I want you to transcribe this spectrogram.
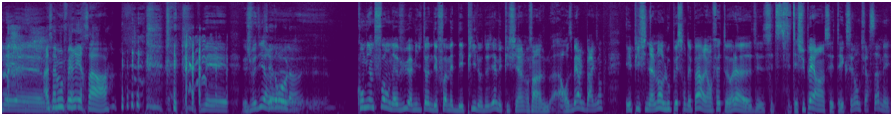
mais, euh, Ah, ça vous fait rire, ça hein mais je veux dire. C'est euh, drôle, hein. Combien de fois on a vu Hamilton des fois mettre des piles au deuxième et puis finalement, enfin à Rosberg par exemple, et puis finalement louper son départ et en fait voilà c'était super, hein, c'était excellent de faire ça, mais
